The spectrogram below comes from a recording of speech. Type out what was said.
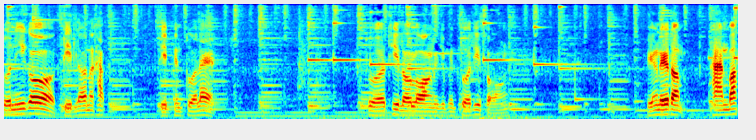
ตัวนี้ก็ติดแล้วนะครับ ติดเป็นตัวแรก ตัวที่เราลองเนี่ยจะเป็นตัวที่สองเพียงเลยตอมทานปะ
